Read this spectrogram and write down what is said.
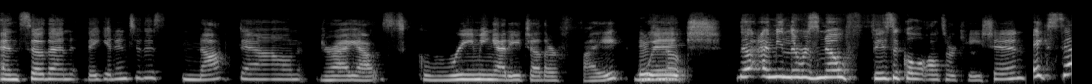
And so then they get into this knockdown, drag out, screaming at each other fight, There's which no- I mean, there was no physical altercation except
